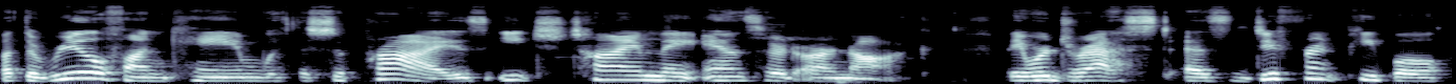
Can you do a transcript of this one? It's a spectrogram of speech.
But the real fun came with the surprise each time they answered our knock. They were dressed as different people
